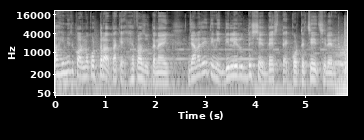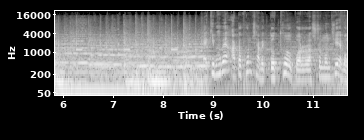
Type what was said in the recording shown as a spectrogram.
বাহিনীর কর্মকর্তারা তাকে হেফাজতে নেয়। জানা যায়, তিনি দিল্লির উদ্দেশ্যে দেশ ত্যাগ করতে চেয়েছিলেন। একইভাবে আটক হন সাবেক তথ্য ও পররাষ্ট্রমন্ত্রী এবং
